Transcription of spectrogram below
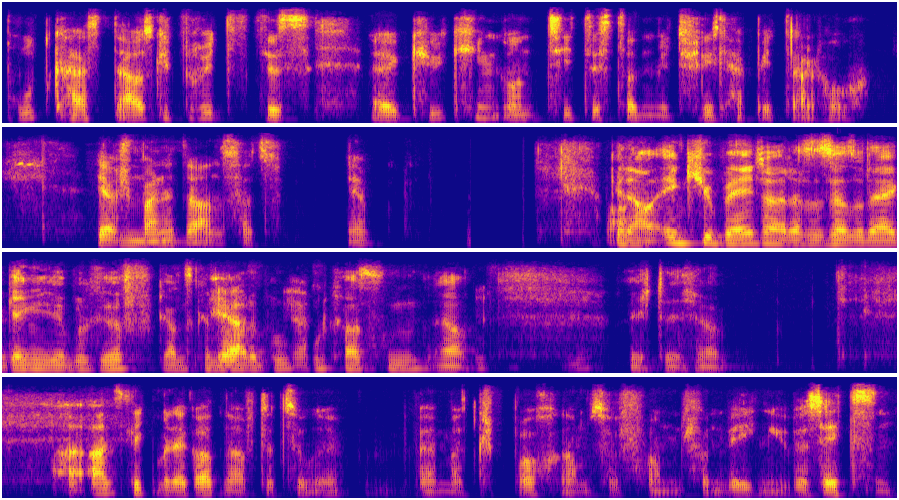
Brutkasten ausgebrütetes äh, Küken und zieht es dann mit viel Kapital hoch. Ja, spannender mhm. Ansatz. Genau, Incubator, das ist ja so der gängige Begriff, ganz genau, ja, der Brutkasten. Ja. ja, mhm. richtig, ja. Eins liegt mir da gerade noch auf der Zunge, weil wir gesprochen haben, so von, von wegen Übersetzen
